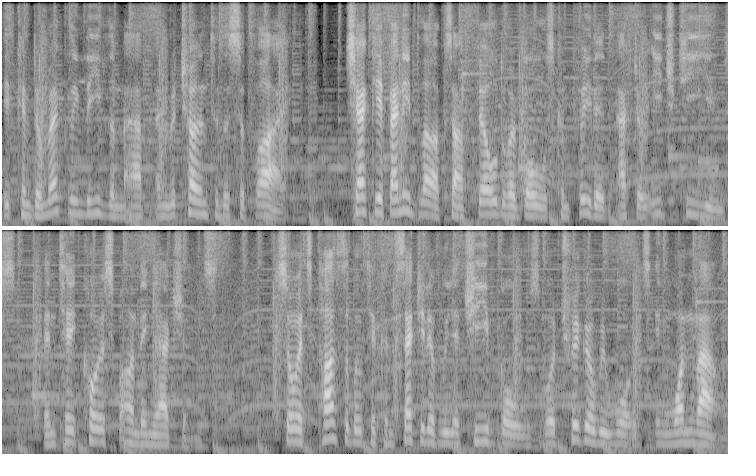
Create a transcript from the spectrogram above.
it can directly leave the map and return to the supply. Check if any blocks are filled or goals completed after each key use, and take corresponding actions so it's possible to consecutively achieve goals or trigger rewards in one round.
